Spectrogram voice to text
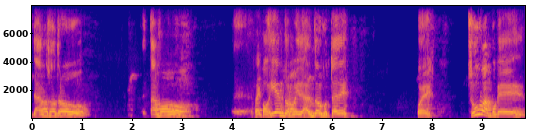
ya nosotros estamos eh, recogiéndonos y dejando que ustedes, pues, suban, porque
